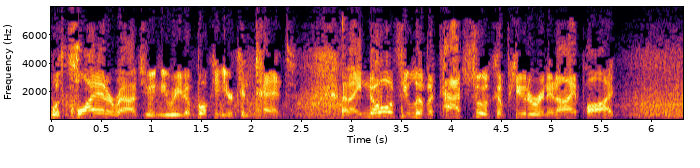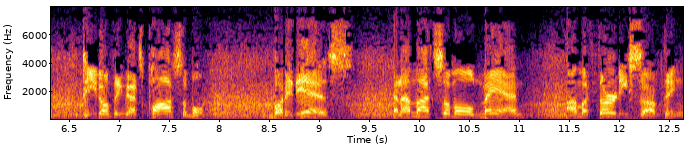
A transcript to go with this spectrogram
with quiet around you and you read a book and you're content. And i know if you live attached to a computer and an ipod that you don't think that's possible. But it is. And i'm not some old man. I'm a 30 something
